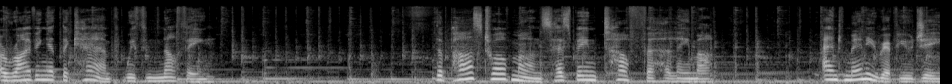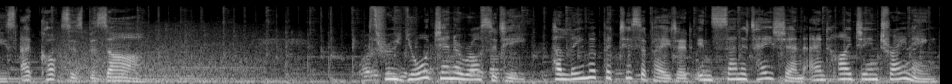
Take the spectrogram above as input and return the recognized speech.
arriving at the camp with nothing. The past 12 months has been tough for Halima and many refugees at Cox's Bazar. Through your generosity, Halima participated in sanitation and hygiene training.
